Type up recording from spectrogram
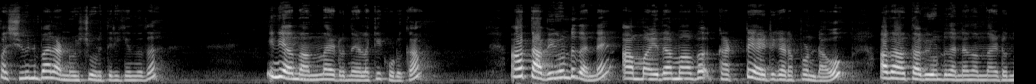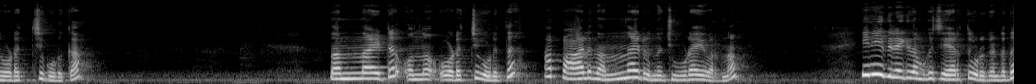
പശുവിൻ പാലാണ് ഒഴിച്ചു കൊടുത്തിരിക്കുന്നത്. ഇനി അത് നന്നായിട്ടൊന്ന് ഇളക്കി കൊടുക്കാം. ആ തവി കൊണ്ട് തന്നെ ആ മൈദാമാവ് കട്ടയായിട്ട് കിടപ്പുണ്ടാവും. അത് ആ തവി കൊണ്ട് തന്നെ നന്നായിട്ടൊന്ന് ഉടച്ച് കൊടുക്കുക നന്നായിട്ട് ഒന്ന് ഉടച്ചു കൊടുത്ത് ആ പാൽ നന്നായിട്ടൊന്ന് ചൂടായി വരണം. ഇനി ഇതിലേക്ക് നമുക്ക് ചേർത്ത് കൊടുക്കേണ്ടത്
